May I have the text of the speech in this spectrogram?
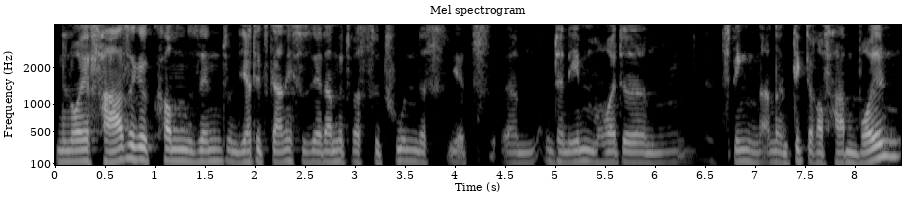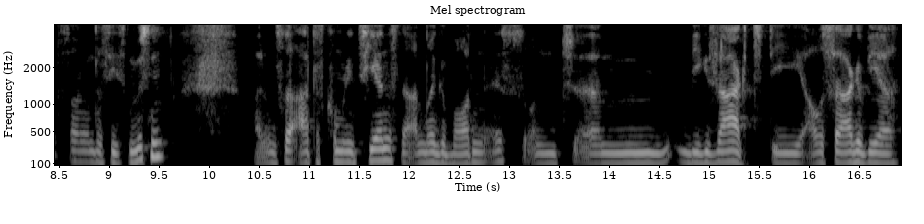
in eine neue Phase gekommen sind. Und die hat jetzt gar nicht so sehr damit was zu tun, dass jetzt ähm, Unternehmen heute ähm, zwingend einen anderen Blick darauf haben wollen, sondern dass sie es müssen weil unsere Art des Kommunizierens eine andere geworden ist. Und ähm, wie gesagt, die Aussage, wir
